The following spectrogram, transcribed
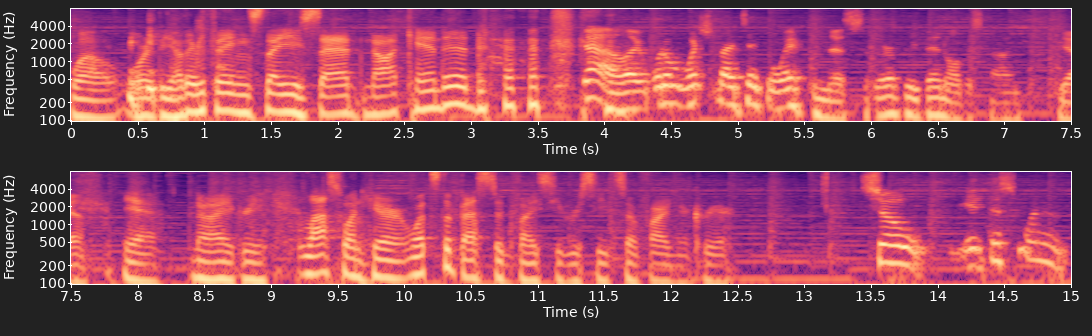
Well, were the other things that you said not candid? Yeah, like what, what should I take away from this? Where have we been all this time? Yeah. yeah. No, I agree. Last one here. What's the best advice you've received so far in your career? So it, this one,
